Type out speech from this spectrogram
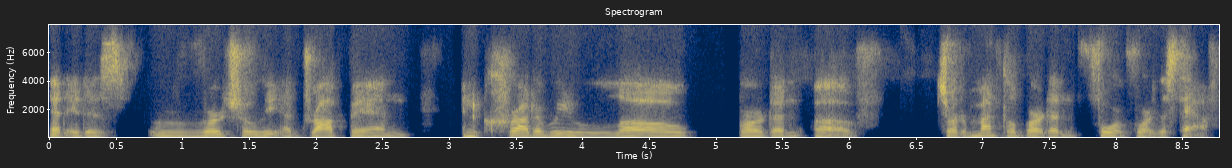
that it is virtually a drop in incredibly low burden of sort of mental burden for, for the staff.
